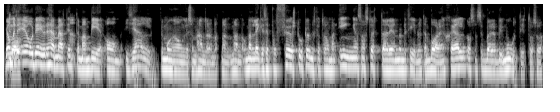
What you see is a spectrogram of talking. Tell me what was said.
Ja, men det är, och det är ju det här med att inte man ber om hjälp många gånger som handlar om att man, man, om man lägger sig på för stort underskott så har man ingen som stöttar en under tiden utan bara en själv och sen så börjar det bli motigt och så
